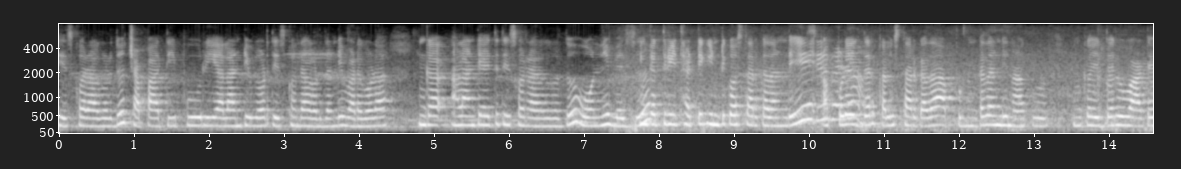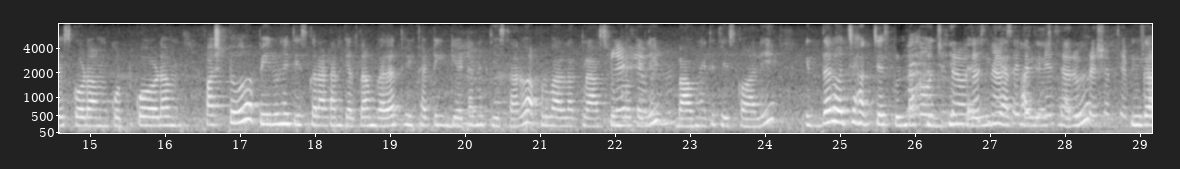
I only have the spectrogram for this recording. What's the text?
తీసుకురాకూడదు. చపాతీ పూరి అలాంటివి కూడా తీసుకొని రాకూడదండి. వడ కూడా ఇంకా అలాంటివి అయితే తీసుకొని రాకూడదు. ఓన్లీ వెజ్. ఇంకా త్రీ థర్టీకి ఇంటికి వస్తారు కదండి. అప్పుడే ఇద్దరు కలుస్తారు కదా. అప్పుడు ఉంటుందండి నాకు. ఇంకా ఇద్దరు వాటేసుకోవడం కొట్టుకోవడం ఫస్ట్ పీరుని తీసుకురావడానికి వెళ్తాం కదా త్రీ థర్టీ గేట్ అనేది తీస్తారు. అప్పుడు వాళ్ళ క్లాస్ రూమ్లోకి వెళ్ళి బాబుని అయితే తీసుకోవాలి. ఇద్దరు వచ్చి హక్ చేసుకుంటారు ఇంకా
